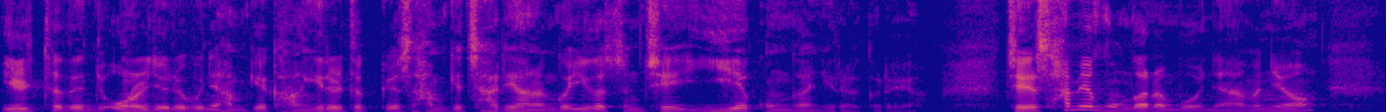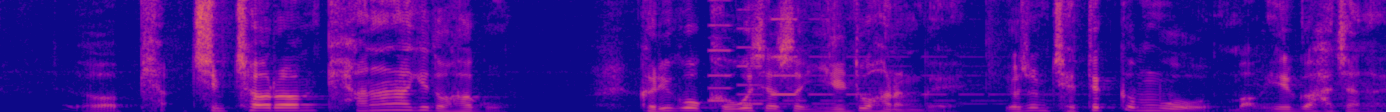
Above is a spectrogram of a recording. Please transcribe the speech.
일터든지 오늘 여러분이 함께 강의를 듣기 위해서 함께 자리하는 거 이것은 제 2의 공간이라 그래요. 제 3의 공간은 뭐냐면요. 어, 집처럼 편안하기도 하고 그리고 그곳에서 일도 하는 거예요. 요즘 재택근무 막 이거 하잖아요.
